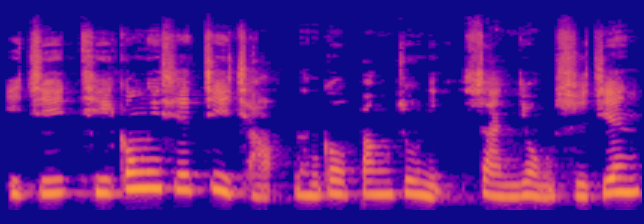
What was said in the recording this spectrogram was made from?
以及提供一些技巧，能够帮助你善用时间。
